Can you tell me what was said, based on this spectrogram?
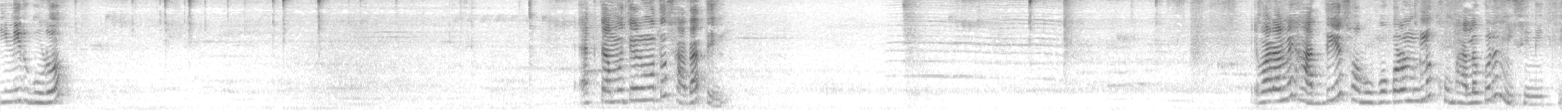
চিনির গুঁড়ো এক চামচের মতো সাদা তেল। এবার আমি হাত দিয়ে সব উপকরণগুলো খুব ভালো করে মিশিয়ে নিচ্ছি।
